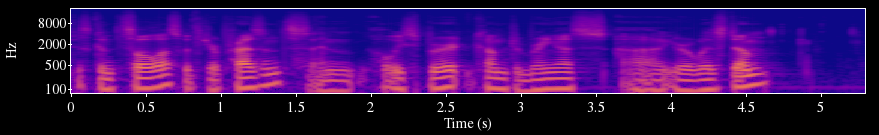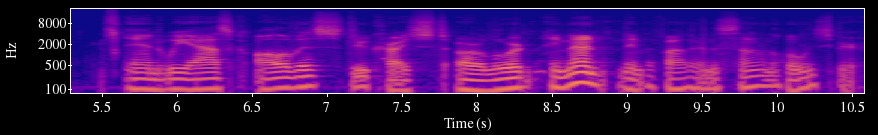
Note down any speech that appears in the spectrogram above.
just console us with your presence and holy spirit come to bring us uh, your wisdom and we ask all of this through christ our lord amen in the name of the father and the son and the holy spirit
